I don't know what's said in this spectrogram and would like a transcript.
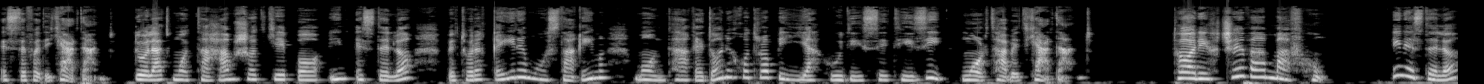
استفاده کردند. دولت متهم شد که با این اصطلاح به طور غیر مستقیم منتقدان خود را به یهودی ستیزی مرتبط کردند. تاریخچه و مفهوم این اصطلاح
